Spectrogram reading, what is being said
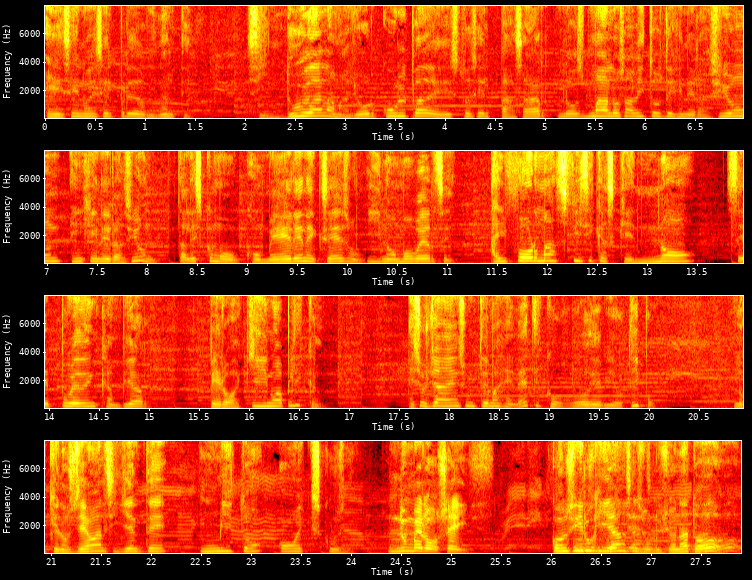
ese no es el predominante. Sin duda la mayor culpa de esto es el pasar los malos hábitos de generación en generación, tales como comer en exceso y no moverse. Hay formas físicas que no se pueden cambiar, pero aquí no aplican. Eso ya es un tema genético o de biotipo, lo que nos lleva al siguiente mito o excusa. Número 6. Con cirugía se soluciona todo.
